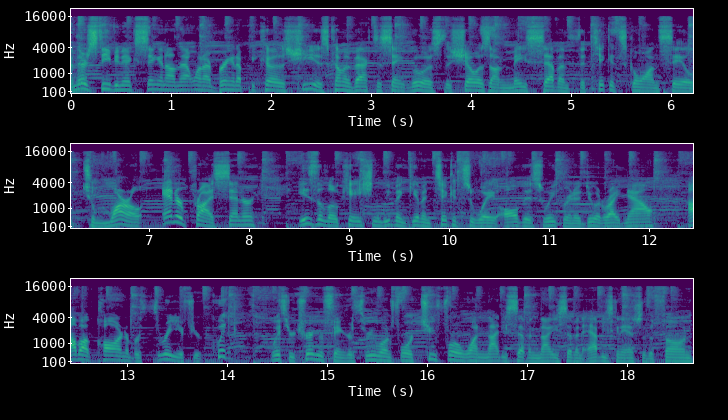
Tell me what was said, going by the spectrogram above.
And there's Stevie Nicks singing on that one. I bring it up because she is coming back to St. Louis. The show is on May 7th. The tickets go on sale tomorrow. Enterprise Center is the location. We've been giving tickets away all this week. We're going to do it right now. How about caller number three? If you're quick with your trigger finger, 314 241 9797. Abby's going to answer the phone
